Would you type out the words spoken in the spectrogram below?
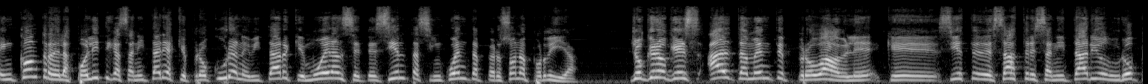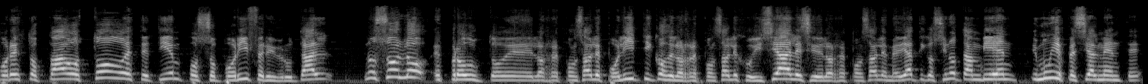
en contra de las políticas sanitarias que procuran evitar que mueran 750 personas por día. Yo creo que es altamente probable que si este desastre sanitario duró por estos pagos todo este tiempo soporífero y brutal, no solo es producto de los responsables políticos, de los responsables judiciales y de los responsables mediáticos, sino también, y muy especialmente,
